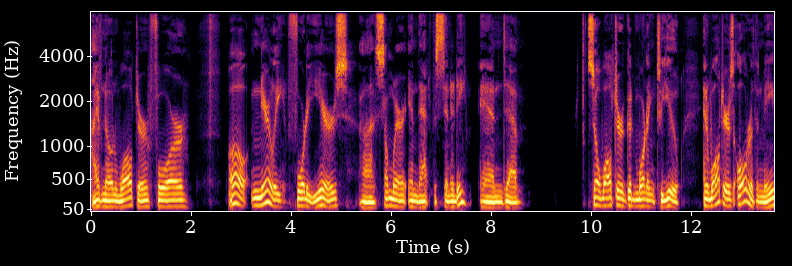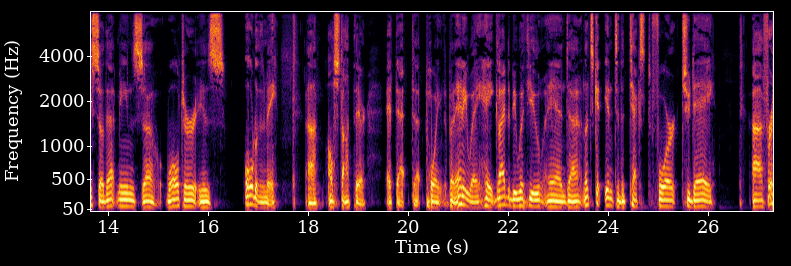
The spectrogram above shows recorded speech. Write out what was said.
I have known Walter for, oh, nearly 40 years, uh, somewhere in that vicinity. And, uh, so Walter, good morning to you. And Walter is older than me, so that means uh, Walter is older than me. Uh, I'll stop there at that uh, point. But anyway, hey, glad to be with you, and uh, let's get into the text for today. Uh, 1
